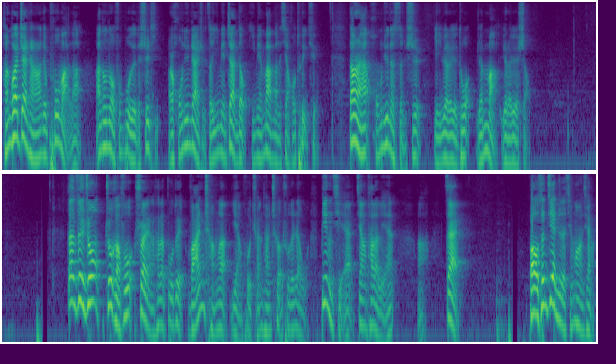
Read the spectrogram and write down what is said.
很快，战场上就铺满了安东诺夫部队的尸体，而红军战士则一面战斗，一面慢慢地向后退却。当然，红军的损失也越来越多，人马越来越少。但最终，朱可夫率领他的部队完成了掩护全团撤出的任务，并且将他的连啊在。保存建制的情况下，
